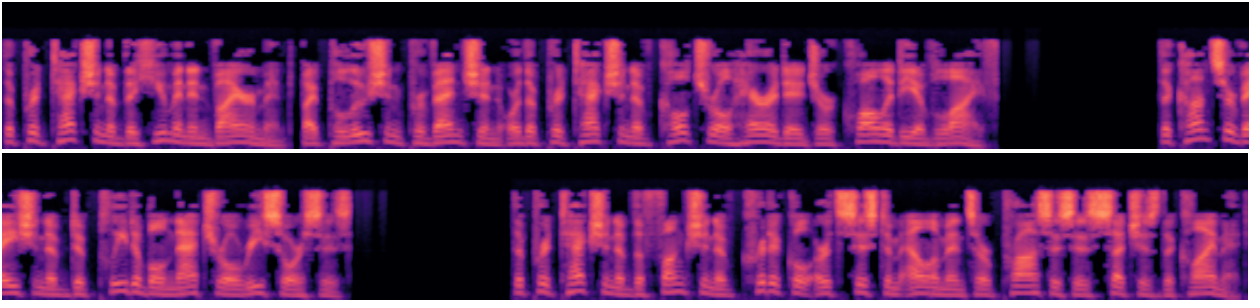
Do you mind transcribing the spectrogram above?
The protection of the human environment by pollution prevention or the protection of cultural heritage or quality of life. The conservation of depletable natural resources. The protection of the function of critical Earth system elements or processes such as the climate.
